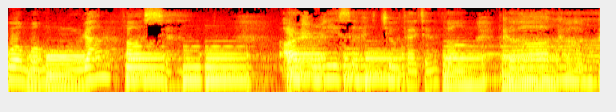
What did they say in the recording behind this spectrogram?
我猛然发现。二十一岁就在前方，咔咔咔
